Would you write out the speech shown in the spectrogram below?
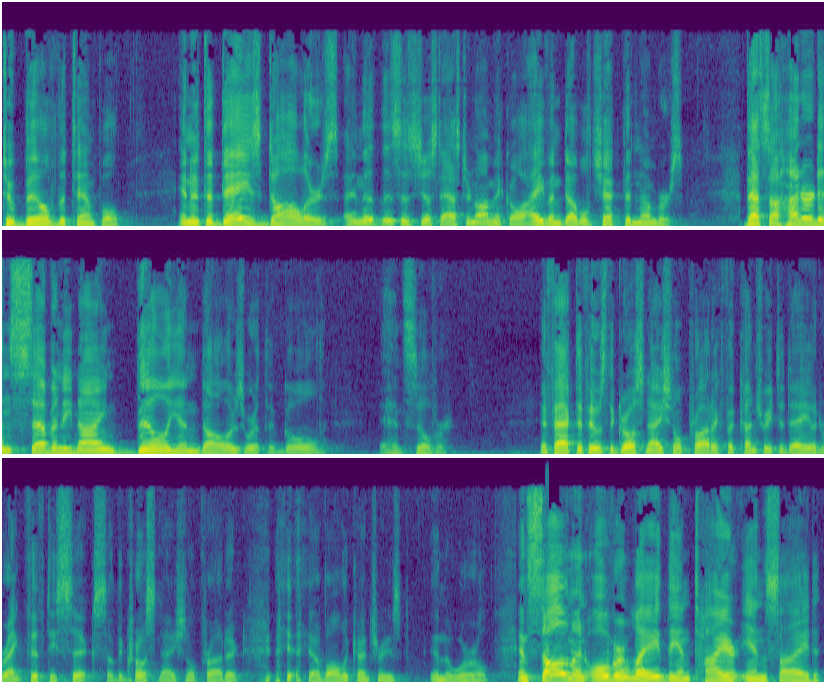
to build the temple. And in today's dollars, and this is just astronomical, I even double checked the numbers. That's $179 billion worth of gold and silver. In fact, if it was the gross national product of a country today, it would rank 56 of the gross national product of all the countries in the world. And Solomon overlaid the entire inside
